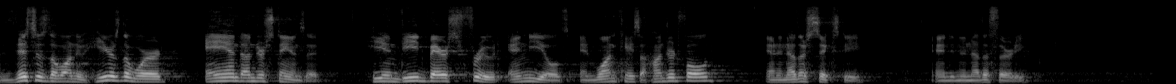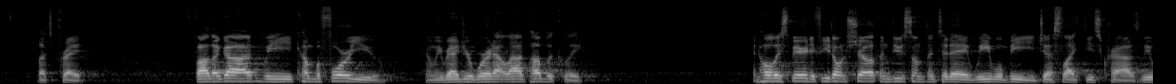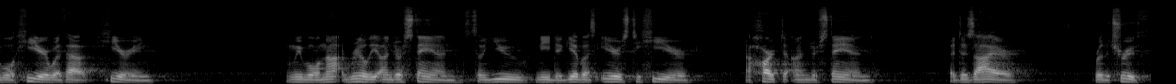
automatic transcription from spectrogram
this is the one who hears the word and understands it. He indeed bears fruit and yields, in one case a hundredfold, in another sixty, and in another thirty. Let's pray. Father God, we come before you and we read your word out loud publicly. And Holy Spirit, if you don't show up and do something today, we will be just like these crowds. We will hear without hearing and we will not really understand. So you need to give us ears to hear, a heart to understand, a desire for the truth.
